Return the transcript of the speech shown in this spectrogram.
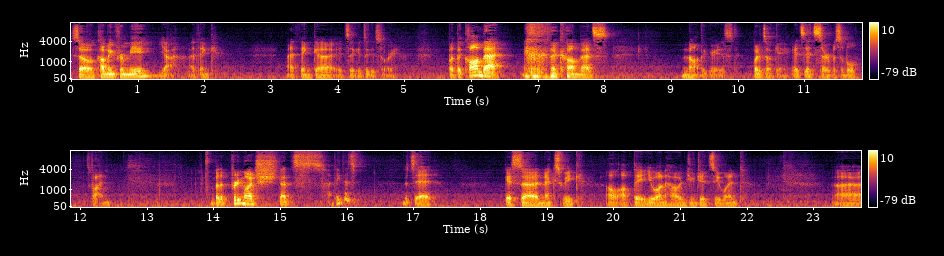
So coming from me, yeah, I think, I think uh, it's a it's a good story. But the combat, the combat's not the greatest, but it's okay. It's it's serviceable. It's fine. But pretty much that's I think that's that's it. I Guess uh, next week I'll update you on how jujitsu went. Uh,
